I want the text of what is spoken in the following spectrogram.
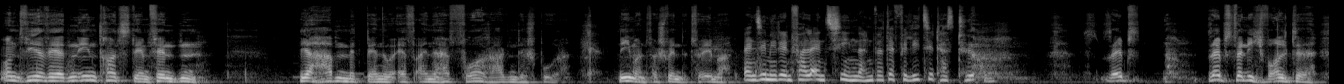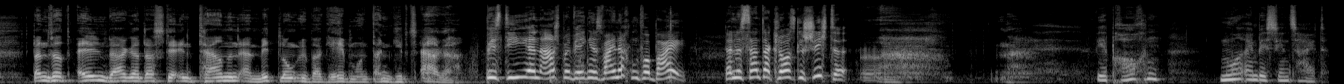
Und wir werden ihn trotzdem finden. Wir haben mit Benno F. eine hervorragende Spur. Niemand verschwindet für immer. Wenn Sie mir den Fall entziehen, dann wird er Felicitas töten. Selbst, selbst wenn ich wollte, dann wird Ellenberger das der internen Ermittlung übergeben und dann gibt's Ärger. Bis die ihren Arsch bewegen, ist Weihnachten vorbei. Dann ist Santa Claus Geschichte. Wir brauchen nur ein bisschen Zeit.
